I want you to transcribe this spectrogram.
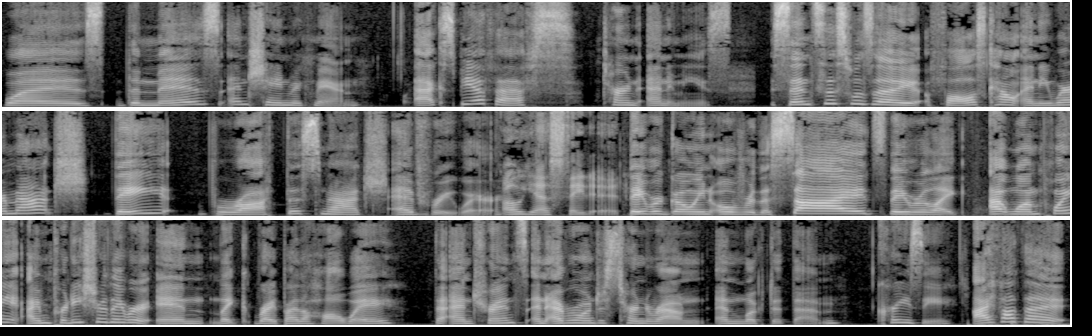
was The Miz and Shane McMahon, ex BFFs turned enemies. Since this was a Falls Count Anywhere match, they brought this match everywhere. Oh, yes, they did. They were going over the sides. They were like, at one point, I'm pretty sure they were in, like, right by the hallway, the entrance, and everyone just turned around and looked at them. Crazy. I thought that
